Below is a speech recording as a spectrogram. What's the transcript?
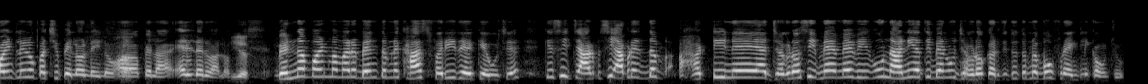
પોઈન્ટ લઈ લો પછી પેલો લઈ લો પેલા એલ્ડર વાળો. બેનના પોઈન્ટમાં મારે બેન તમને ખાસ ફરી રહે કેવું છે કે સી ચાર સી આપણે એકદમ હટીને આ ઝઘડો સી મેં મેં હું નાની હતી બેન હું ઝઘડો કરતી હતી તમને બહુ ફ્રેન્કલી કહું છું.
